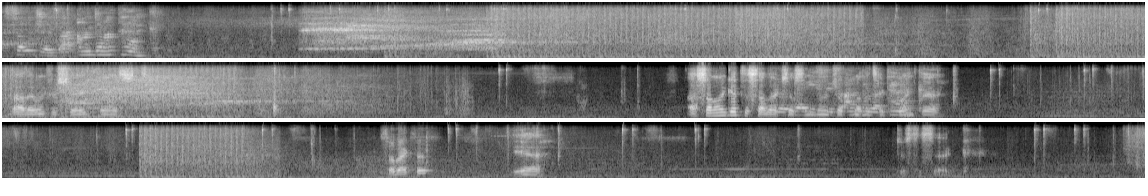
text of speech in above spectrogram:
Soldiers are under attack. Oh, they went for shade first. Uh, someone get the sub-access. I'm going to drop another tech point there. Sub access? Yeah. Just a sec.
